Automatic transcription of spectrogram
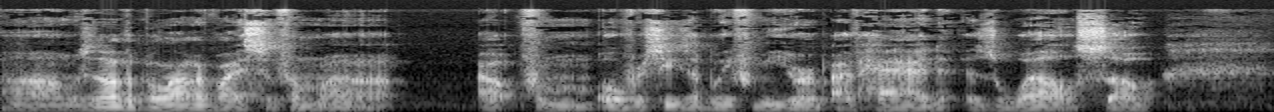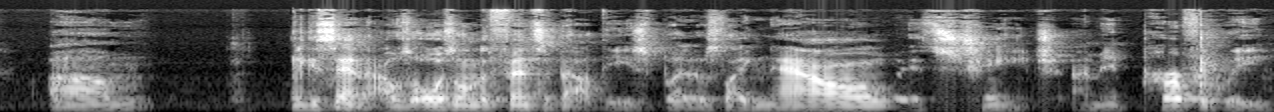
Um, there's another Berliner Weiss from uh, out from overseas, I believe from Europe. I've had as well. So um, like I said, I was always on the fence about these, but it was like now it's changed. I mean, perfectly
